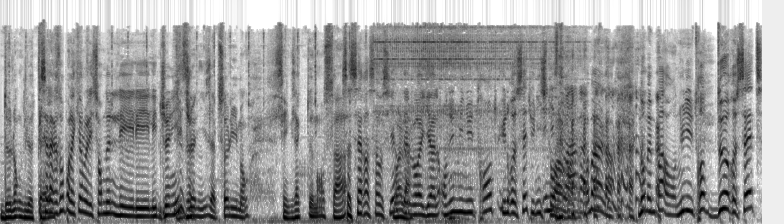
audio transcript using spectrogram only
de Et l'Angleterre. c'est la raison pour laquelle on les surnomme les, les, les Johnnies? Les Johnnies, absolument. C'est exactement ça. Ça sert à ça aussi, Voilà. Vous régale. En 1 minute 30, une recette, une histoire. histoire. Pas mal. Non, même pas. En 1 minute 30, deux recettes,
